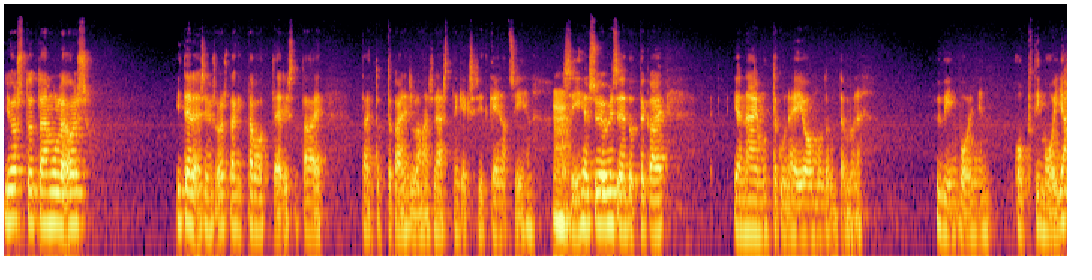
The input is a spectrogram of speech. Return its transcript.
jos tota, mulle olisi itselle esimerkiksi olisi jotakin tavoitteellista tai, tai totta kai, niin silloinhan sinä sitten keksisit keinot siihen, mm. siihen syömiseen totta kai ja näin, mutta kun ei ole muuta kuin tämmöinen hyvinvoinnin optimoija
